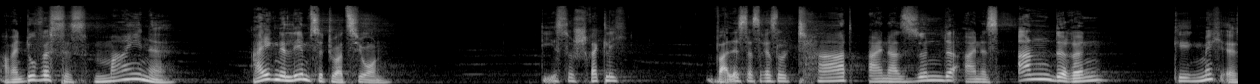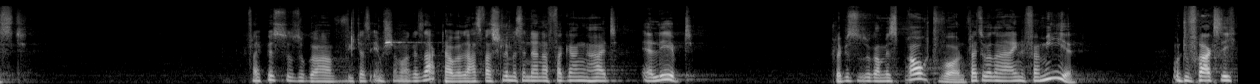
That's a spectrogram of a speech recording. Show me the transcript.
aber wenn du wüsstest, meine eigene Lebenssituation, die ist so schrecklich weil es das Resultat einer Sünde eines anderen gegen mich ist. Vielleicht bist du sogar, wie ich das eben schon mal gesagt habe, hast was Schlimmes in deiner Vergangenheit erlebt. Vielleicht bist du sogar missbraucht worden, vielleicht sogar deine eigene Familie. Und du fragst dich,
